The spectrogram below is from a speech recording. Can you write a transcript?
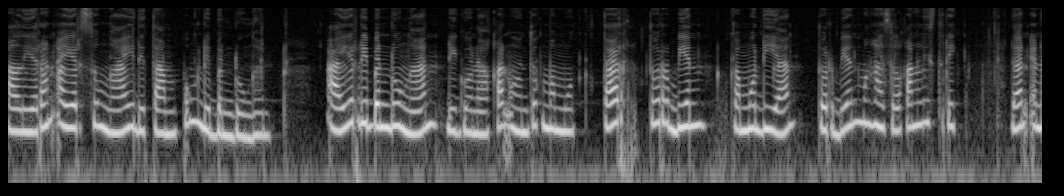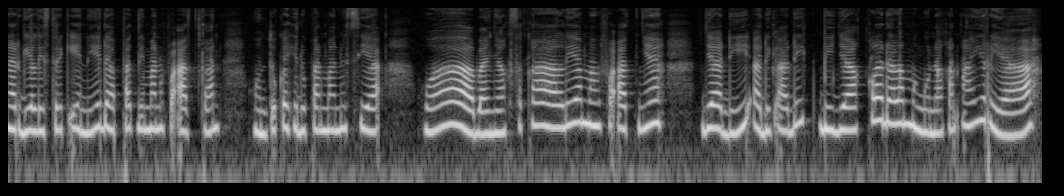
Aliran air sungai ditampung di bendungan. Air di bendungan digunakan untuk memutar turbin. Kemudian, turbin menghasilkan listrik dan energi listrik ini dapat dimanfaatkan untuk kehidupan manusia. Wah, banyak sekali ya manfaatnya. Jadi, adik-adik bijaklah dalam menggunakan air ya.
